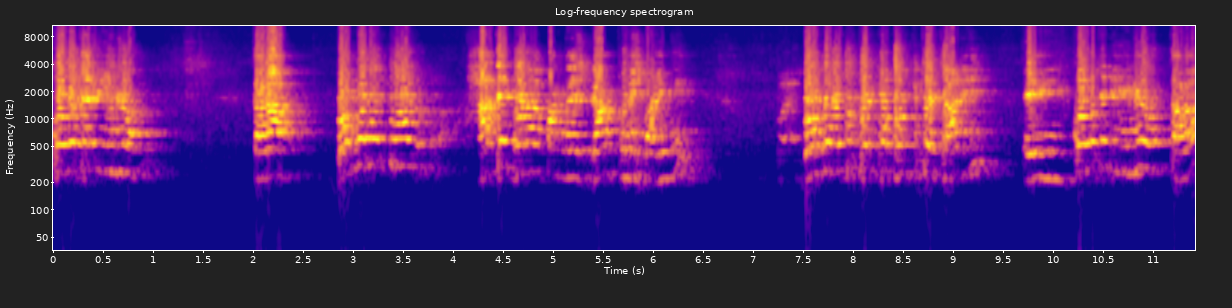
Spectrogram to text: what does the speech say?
কর্মচারী ইউনিয়ন তারা বঙ্গবন্ধুর হাতে ধরা বাংলাদেশ গ্রাম পুলিশ বাহিনী, বঙ্গবন্ধু প্রজ্ঞাপত্রিত জারি। এই কর্মচারী ইউনিয়ন তারা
